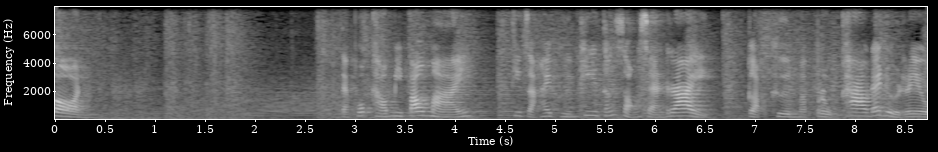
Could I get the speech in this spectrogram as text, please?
ก่อน แต่พวกเขามีเป้าหมายที่จะให้พื้นที่ทั้ง2 0 0แสนไร่ กลับคืนมาปลูกข้าวได้โดยเร็ว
